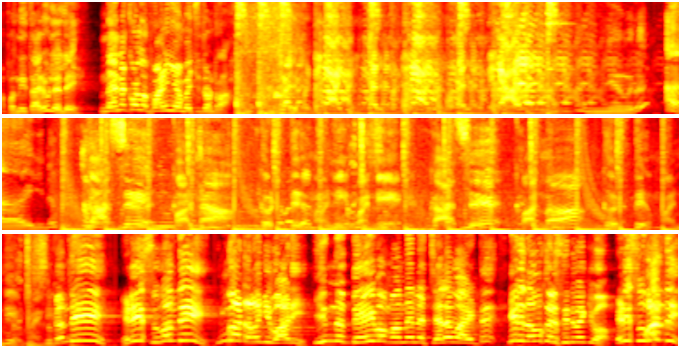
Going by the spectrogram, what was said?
അപ്പൊ നീ തരൂലല്ലേ? നിനക്കുള്ള പണി ഞാൻ വെച്ചിട്ടുണ്ടാ മണി മണി. മണി സുഗന്ധി എടി സുഗന്ധി ഇങ്ങോട്ട് ഇറങ്ങി വാടി. ഇന്ന് ദൈവം വന്നതിന്റെ ചെലവായിട്ട് ഇനി നമുക്കൊരു സിനിമയ്ക്ക് പോവാം. എടി സുഗന്ധി.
